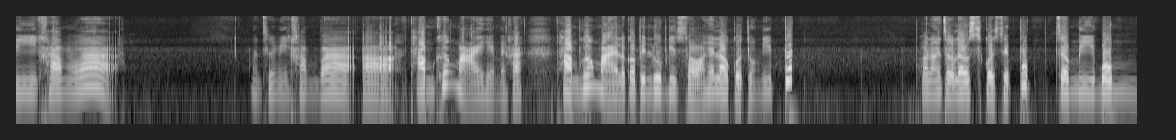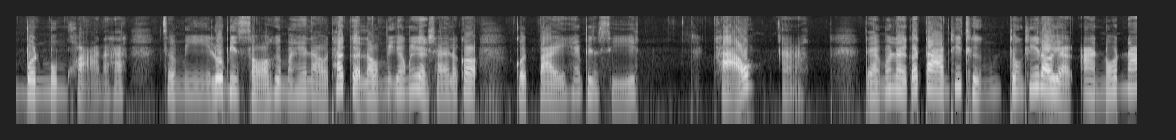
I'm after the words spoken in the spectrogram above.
มีคำว่า มันจะมีคำว่าอ่าทำเครื่องหมายเห็นไหมคะทำเครื่องหมายแล้วก็เป็นรูปดินสอให้เรากดตรงนี้ปุ๊บพอหลังจากเรากดเสร็จปุ๊บจะมีบนบนมุมขวานะคะ จะมีรูปดินสอขึ้นมาให้เรา ถ้าเกิดเรายังไม่อยากใช้แล้วก็กดไปให้เป็นสีขาวอ่าแต่เมื่อไรก็ตามที่ถึงตรงที่เราอยากอ่านโน้ตนะ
